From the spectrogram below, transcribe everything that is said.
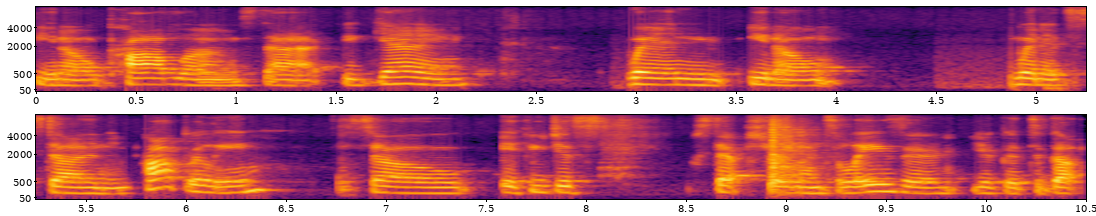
you know, problems that begin when, you know, when it's done properly. So if you just step straight into laser, you're good to go.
